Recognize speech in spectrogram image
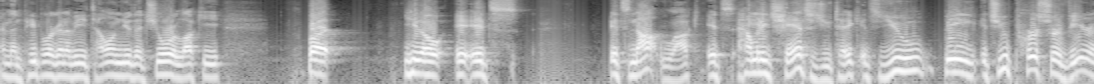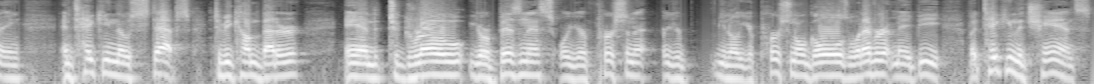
And then people are going to be telling you that you're lucky. But, you know, it's, it's not luck. It's how many chances you take. It's you being, it's you persevering and taking those steps to become better and to grow your business or your person or your, you know, your personal goals, whatever it may be. But taking the chance,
